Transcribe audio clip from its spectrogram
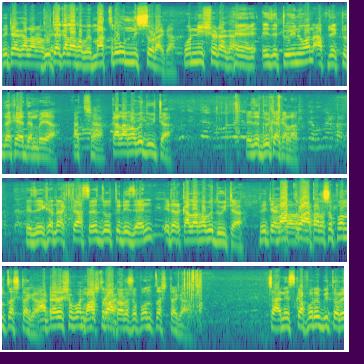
দুইটা কালার হবে। দুইটা কালার হবে মাত্র উনিশশো টাকা। উনিশশো টাকা। হ্যাঁ এই যে টু ইন ওয়ান আপনি একটু দেখিয়ে দেন ভাইয়া। আচ্ছা। কালার হবে দুইটা। এই যে দুইটা কালার এই যে এখানে একটা আছে জ্যোতি ডিজাইন এটার কালার হবে দুইটা। মাত্র আঠারোশো পঞ্চাশ টাকা। 1850 মাত্র আঠারোশো পঞ্চাশ টাকা। চাইনিজ কাপড়ের ভিতরে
